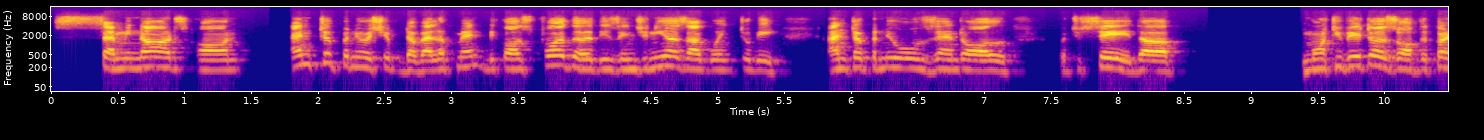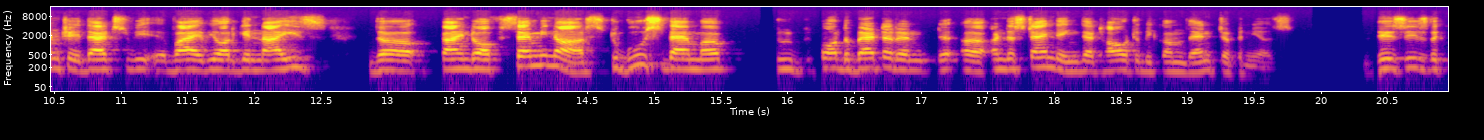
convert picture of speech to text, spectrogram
seminars on entrepreneurship development because further these engineers are going to be entrepreneurs and all what you say the motivators of the country. That's why we organize the kind of seminars to boost them up to, for the better and uh, understanding that how to become the entrepreneurs. This is the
